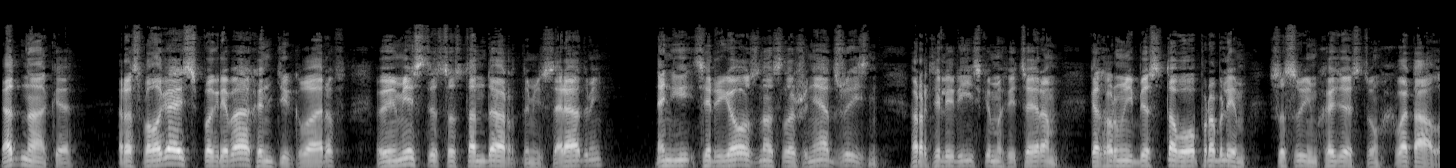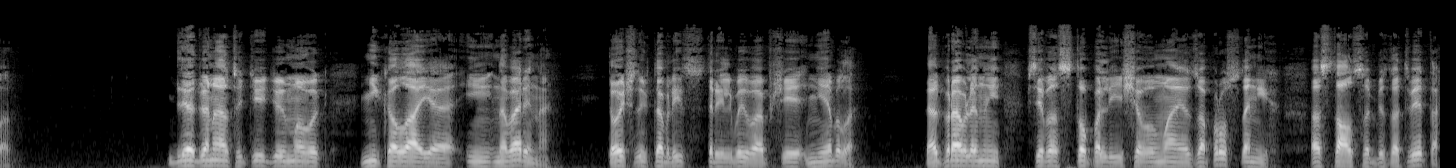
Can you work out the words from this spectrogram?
Однако, располагаясь в погребах антикваров вместе со стандартными снарядами, они серьезно осложнят жизнь артиллерийским офицерам, которым и без того проблем со своим хозяйством хватало. Для 12-дюймовок Николая и Наварина точных таблиц стрельбы вообще не было. Отправленный в Севастополь еще в мае запрос на них остался без ответа.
